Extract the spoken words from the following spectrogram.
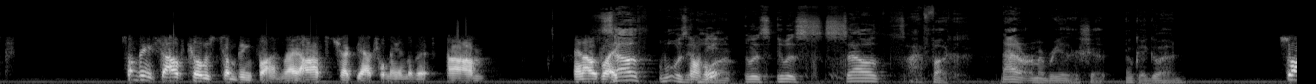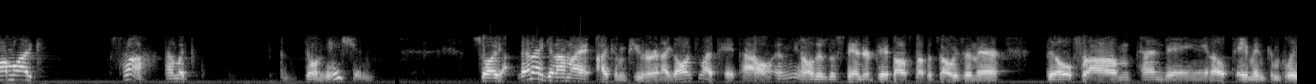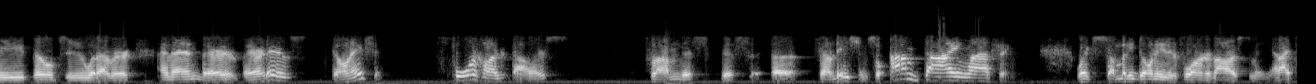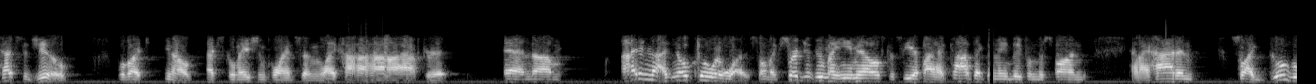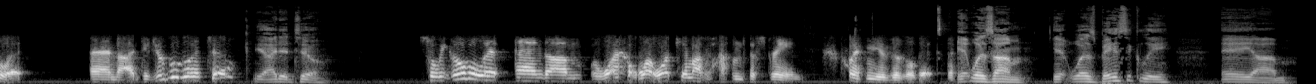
something South Coast something fun, right? I'll have to check the actual name of it. Um, and I was like, South. What was it? Hold on. It was it was South. ah, fuck. Now I don't remember either. Shit. Okay, go ahead. So I'm like, huh. I'm like, donation? So I, then I get on my, my computer and I go into my PayPal and, you know, there's the standard PayPal stuff that's always in there. Bill from, pending, you know, payment complete, bill to, whatever. And then there, there it is, donation. $400 from this, this, uh, foundation. So I'm dying laughing. Like somebody donated $400 to me. And I texted you with like, you know, exclamation points and like ha ha ha after it. And um I didn't I had no clue what it was. So I'm like searching through my emails to see if I had contacted anybody from this fund and I hadn't. So I Google it. And uh, did you Google it too? Yeah, I did too. So we Google it and um what what what came up on the screen when you Googled it? It was um it was basically a um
